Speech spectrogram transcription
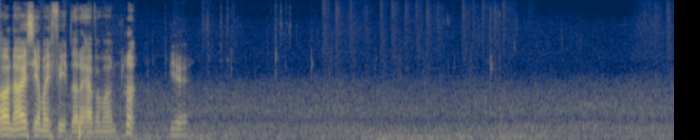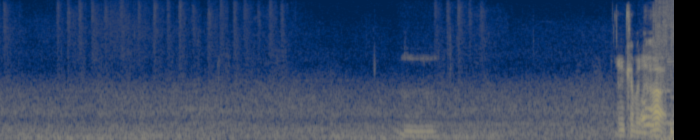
Oh, now I see on my feet that I have them on. Huh. Yeah. Mm. I'm coming Oh, hot. no.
